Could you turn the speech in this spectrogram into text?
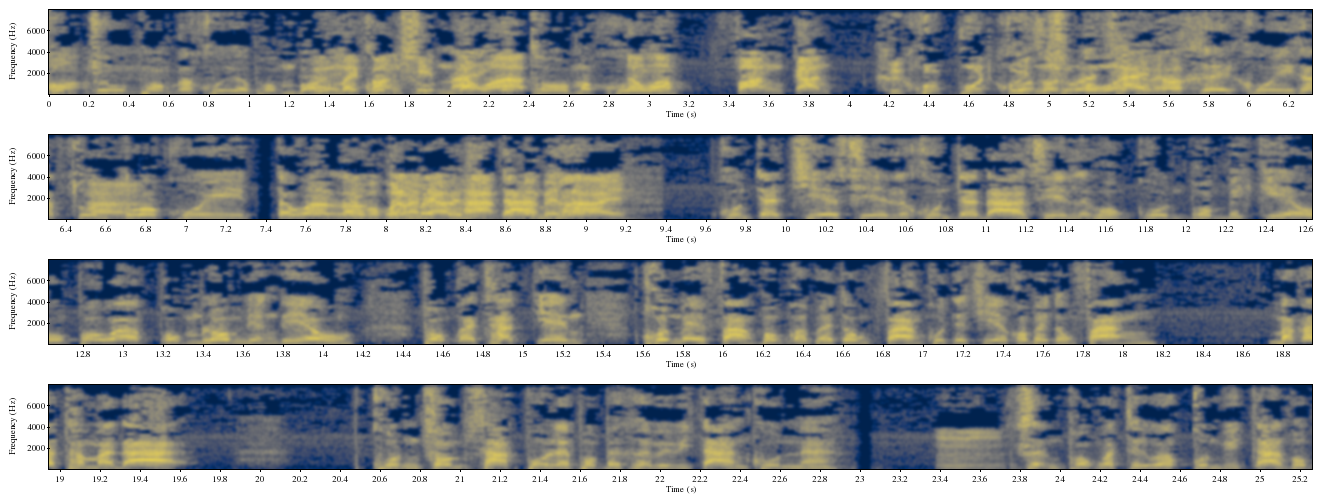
คุณชูพงศ์ก็คุยกับผมบ่อยคือไม่ฟังณคลิสุปนัแต่ยว่าก็โทรมาคุย แต่ว่าฟังการคือพูดพูดคุยคุณส่วนสุรตัวชัยใช่ไหมคก็รับ เคยคุยครับ ส่วนอ่า ตัวคุย แต่ว่าเราแต่ว่าคนจะละไม่แนวไปทาวิงก็จารไม่ณ์เป็นเขาไร คุณจะเชียร์เสียหรือคุณจะด่าเสียเรื่องของคุณ ผมไม่เกี่ยว เพราะว่าผมล้มอย่างเดียว ผมก็ชัดเจน คนไม่ฟัง ผมก็ไม่ต้องฟัง คุณจะเชียร์ก็ไม่ต้องฟัง มันก็ธรรมดา คุณสมศักดิ์พูดอะไรผมไม่เคยไปวิจารณ์คุณนะอืมซึ่งผมก็ถือว่าคุณวิจารณ์ผม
